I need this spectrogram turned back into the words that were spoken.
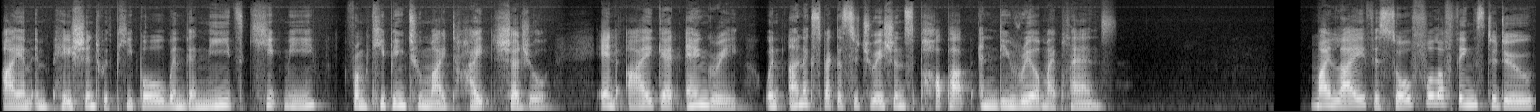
I am impatient with people when their needs keep me from keeping to my tight schedule, and I get angry when unexpected situations pop up and derail my plans. My life is so full of things to do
